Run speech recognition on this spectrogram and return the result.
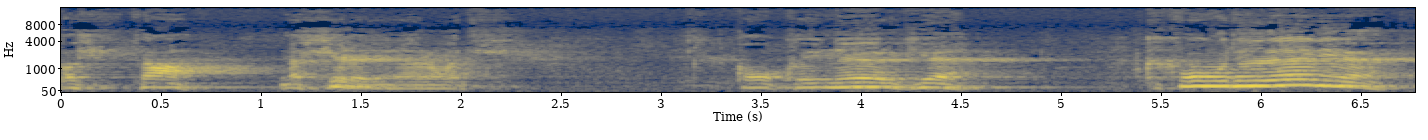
баща на хиляди народи. Колко енергия, какво отделение.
